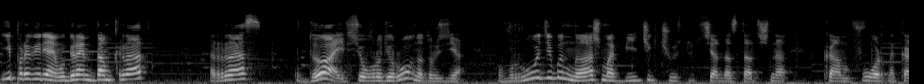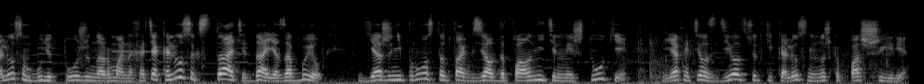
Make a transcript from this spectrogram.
И проверяем. Убираем домкрат. Раз. Да, и все вроде ровно, друзья. Вроде бы наш мобильчик чувствует себя достаточно комфортно. Колесам будет тоже нормально. Хотя колеса, кстати, да, я забыл. Я же не просто так взял дополнительные штуки. Я хотел сделать все-таки колеса немножко пошире.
